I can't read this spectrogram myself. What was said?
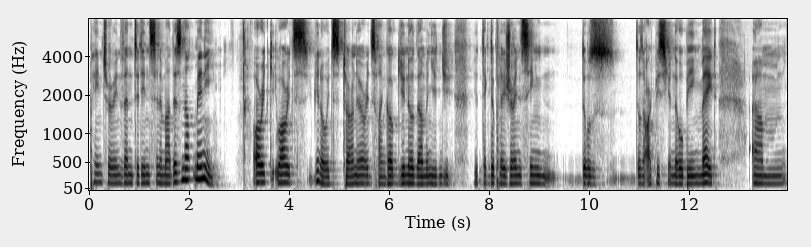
painter invented in cinema. There's not many, or it or it's you know it's Turner, it's Van Gogh. You know them, and you you, you take the pleasure in seeing those those art pieces you know being made. Um,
